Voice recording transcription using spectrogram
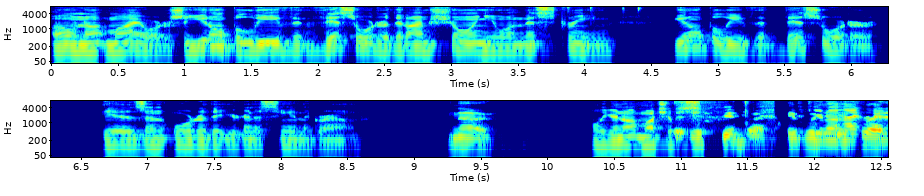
Oh, not my order. So you don't believe that this order that I'm showing you on this screen, you don't believe that this order is an order that you're going to see in the ground? No. Well, you're not much of. It you're not, I, I,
